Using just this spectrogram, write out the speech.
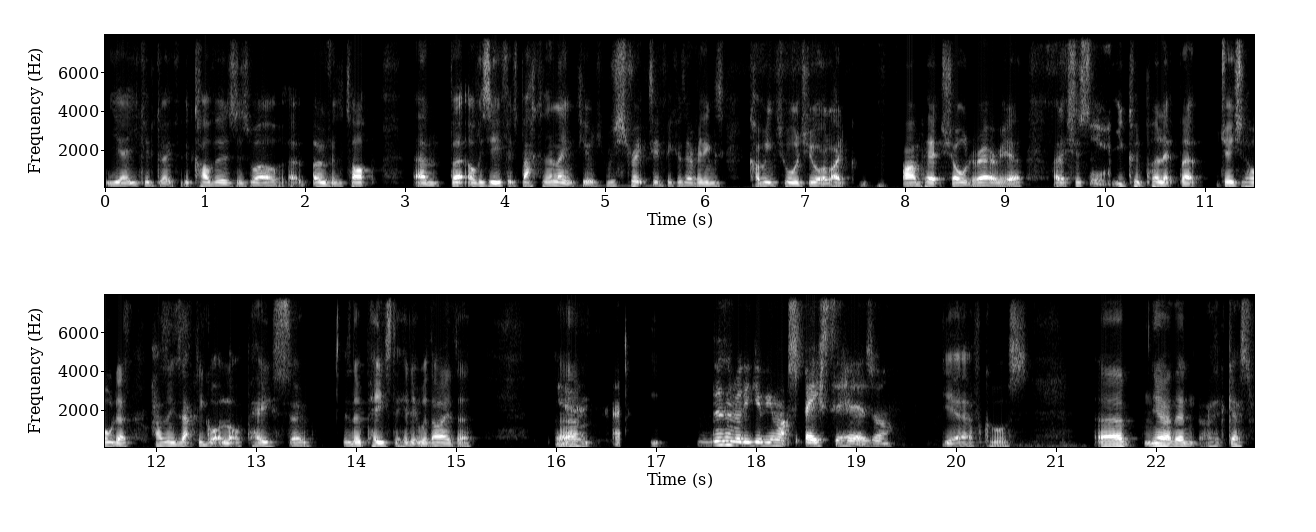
yeah, you could go through the covers as well, uh, over the top. Um, but obviously if it's back in the length, you're restricted because everything's coming towards your like armpit, shoulder area. And it's just, yeah. you could pull it, but Jason Holder hasn't exactly got a lot of pace. So there's no pace to hit it with either. Yeah. Um, doesn't really give you much space to hit as well. Yeah, of course. Uh, yeah, then I guess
